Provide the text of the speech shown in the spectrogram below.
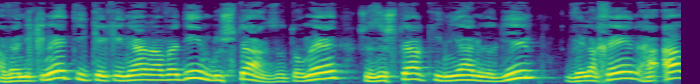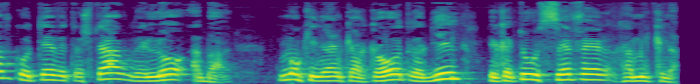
אבל נקניתי כקניין עבדים בשטר, זאת אומרת שזה שטר קניין רגיל, ולכן האב כותב את השטר ולא הבעל. כמו קניין קרקעות רגיל, וכתוב ספר המקנה.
